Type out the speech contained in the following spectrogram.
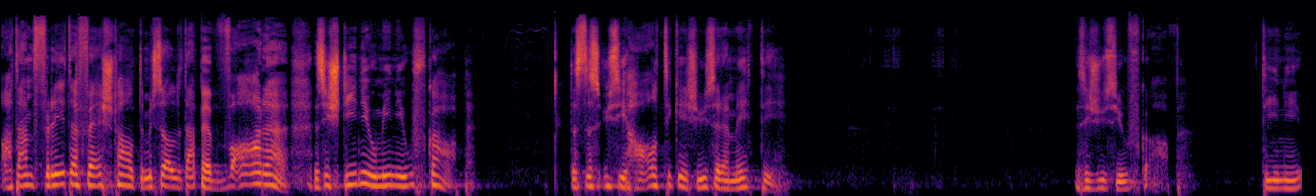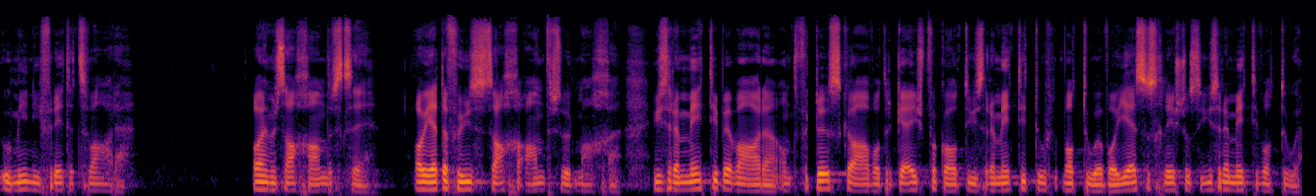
an diesem Frieden festhalten. Wir sollen den bewahren. Es ist deine und meine Aufgabe. Dass das unsere Haltung ist in unserer Mitte. Es ist unsere Aufgabe, deine und meine Frieden zu wahren. Auch wenn wir Sachen anders sehen. Auch jeder von uns Sachen anders machen würde. Unsere Mitte bewahren und für das gehen, was der Geist von Gott in unserer Mitte tun will, was Jesus Christus in unserer Mitte tun will.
